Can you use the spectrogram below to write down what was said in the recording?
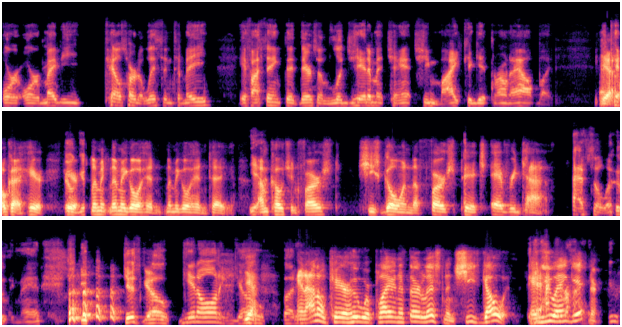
or or maybe tells her to listen to me if I think that there's a legitimate chance she might could get thrown out. But Yeah. Okay. Here, here. Let me let me go ahead. Let me go ahead and tell you. yeah, I'm coaching first. She's going the first pitch every time. absolutely, man. Just go, get on and go, Yeah. buddy. And I don't care who we're playing if they're listening. She's going, and Yeah, you ain't right. getting her. You,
